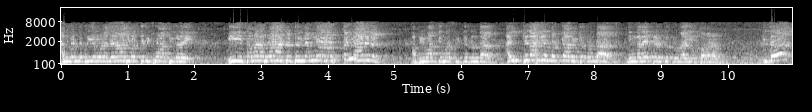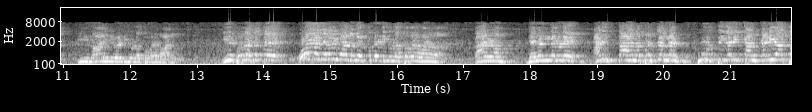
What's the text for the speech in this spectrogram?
അതുകൊണ്ട് പ്രിയമുള്ള ജനാധിപത്യ വിശ്വാസികളെ ഈ സമര പോരാട്ടത്തിൽ ഞങ്ങളുടെ ഒത്തിരി ആളുകൾ അഭിവാദ്യം അർപ്പിച്ചിട്ടുണ്ട് ഐക്യദാർഢ്യം പ്രഖ്യാപിച്ചിട്ടുണ്ട്. നിങ്ങൾ ഏറ്റെടുത്തിട്ടുള്ള ഈ സമരം ഇത് ഈ നാടിന് വേണ്ടിയുള്ള സമരമാണ്. ഈ പ്രദേശത്തെ ഓരോ ജനവിഭാഗങ്ങൾക്കും വേണ്ടിയുള്ള സമരമാണ്. കാരണം ജനങ്ങളുടെ അടിസ്ഥാന പ്രശ്നങ്ങൾ പൂർത്തീകരിക്കാൻ കഴിയാത്ത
